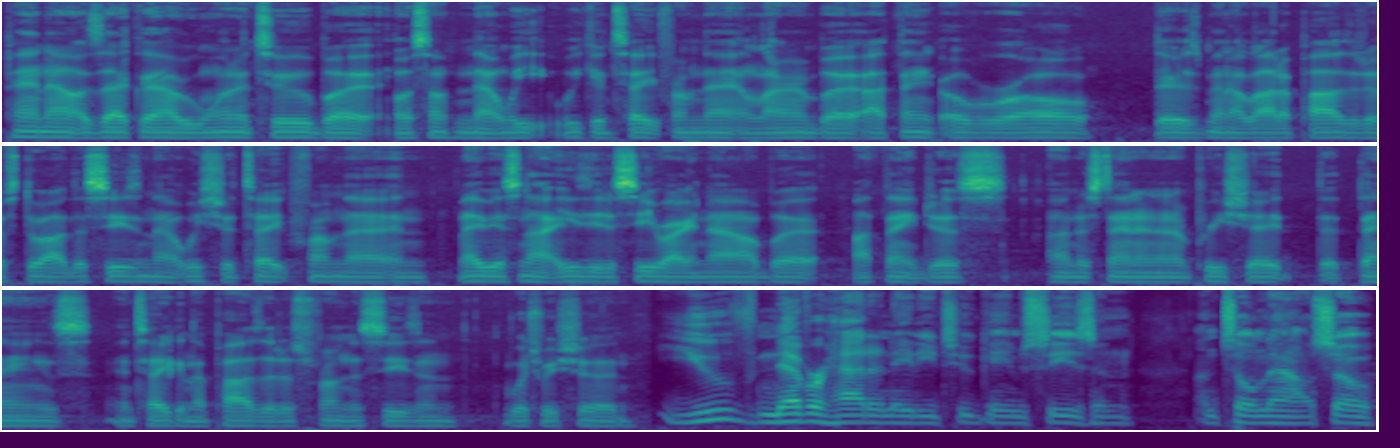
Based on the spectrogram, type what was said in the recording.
pan out exactly how we wanted to, but it was something that we, we can take from that and learn. But I think overall, there's been a lot of positives throughout the season that we should take from that. And maybe it's not easy to see right now, but I think just understanding and appreciate the things and taking the positives from the season, which we should. You've never had an 82 game season until now. So,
